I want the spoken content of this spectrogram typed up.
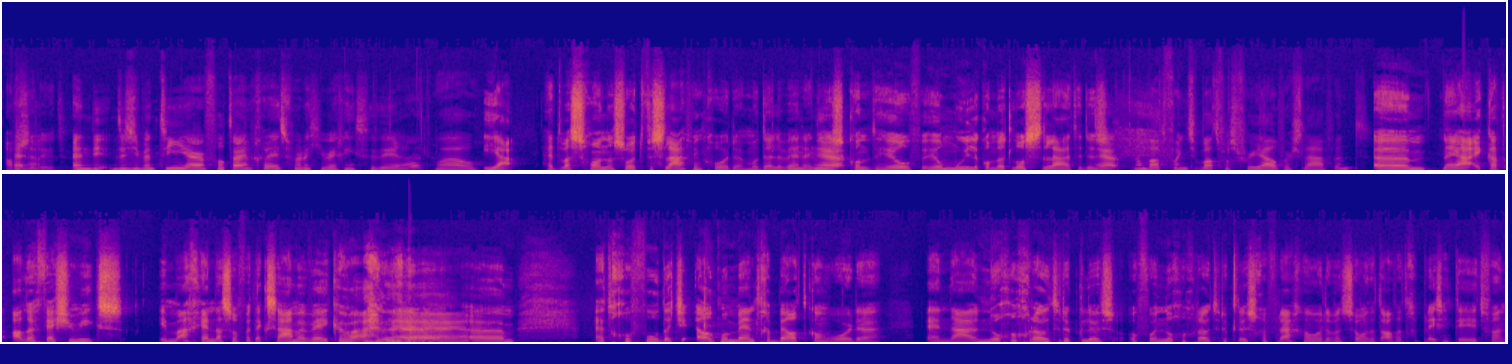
absoluut. En die, dus je bent tien jaar fulltime geweest voordat je weer ging studeren? Wauw. Ja, het was gewoon een soort verslaving geworden, modellenwerk. Mm, ja. Dus ik kon het heel, heel moeilijk om dat los te laten. Dus ja. En wat, vond je, wat was voor jou verslavend? Ehm, nou ja, ik had alle fashion weeks in mijn agenda alsof het examenweken waren. Ja. Ehm, het gevoel dat je elk moment gebeld kan worden en naar nog een grotere klus of voor nog een grotere klus gevraagd kan worden. Want zo wordt het altijd gepresenteerd van,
